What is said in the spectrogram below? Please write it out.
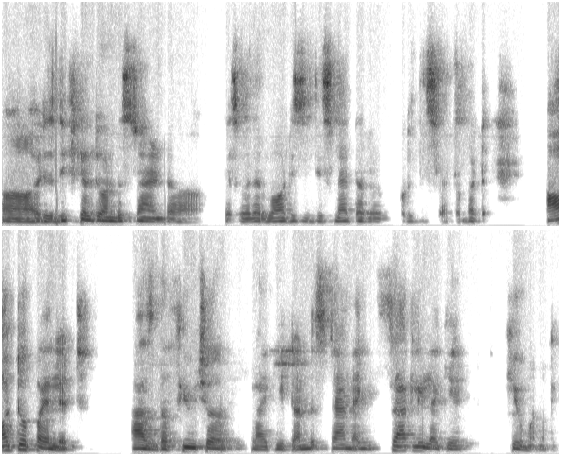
uh, it is difficult to understand uh, yes, whether what is this letter or this letter, but autopilot has the future like it understand exactly like a human. Okay.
